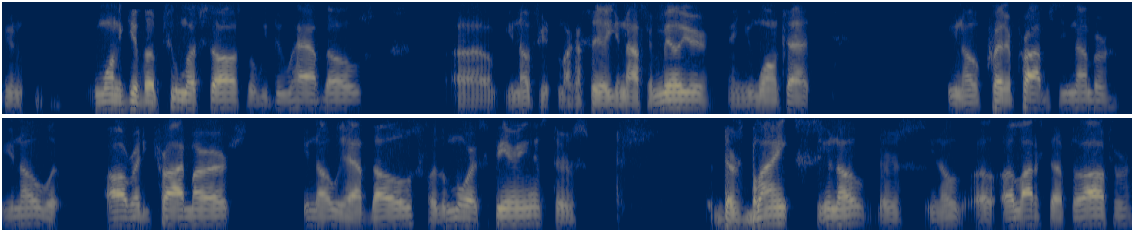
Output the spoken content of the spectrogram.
you want to give up too much sauce, but we do have those. Uh, you know, if you like I said, you're not familiar and you want that you know, credit privacy number, you know, with already tri merged. You know, we have those for the more experienced. There's there's blanks, you know, there's you know a, a lot of stuff to offer.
